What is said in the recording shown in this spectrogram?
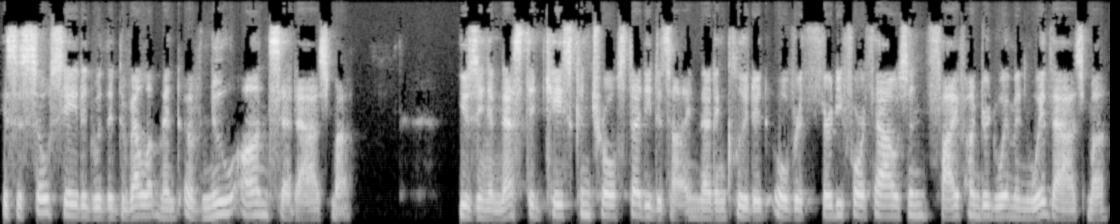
is associated with the development of new onset asthma. Using a nested case control study design that included over 34,500 women with asthma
